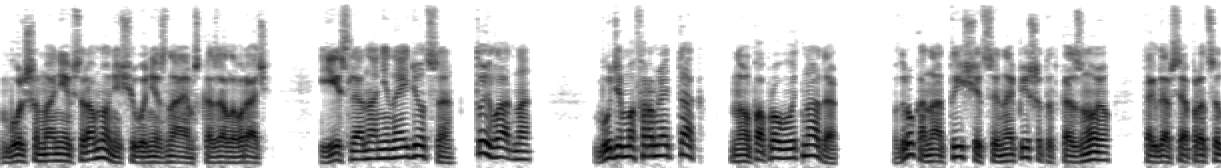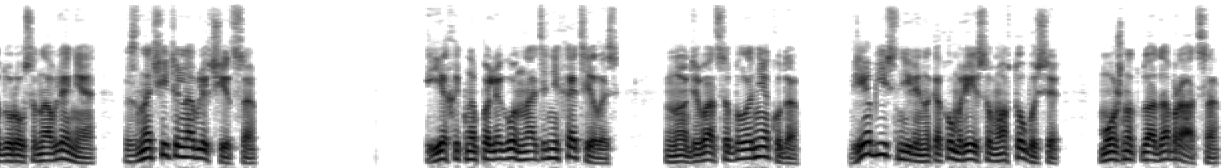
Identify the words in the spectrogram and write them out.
«Больше мы о ней все равно ничего не знаем», — сказала врач. «Если она не найдется, то и ладно. Будем оформлять так, но попробовать надо. Вдруг она отыщется и напишет отказную, тогда вся процедура усыновления значительно облегчится». Ехать на полигон Наде не хотелось, но деваться было некуда. Ей объяснили, на каком рейсовом автобусе можно туда добраться,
